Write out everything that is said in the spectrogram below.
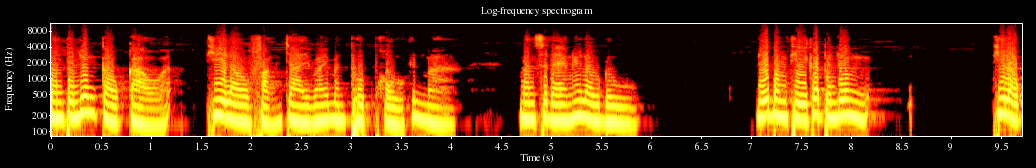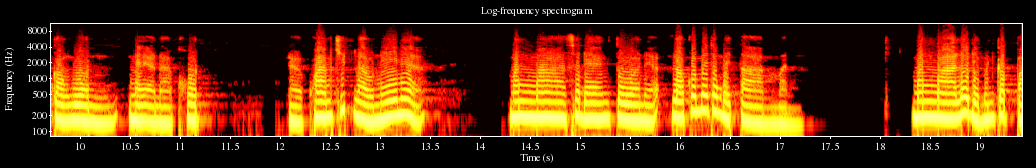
มันเป็นเรื่องเก่าๆอะที่เราฝังใจไว้มันผุดโผล่ขึ้นมา มันแสดงให้เราดู หรือบางทีก็เป็นเรื่องที่เรากังวลในอนาคตนะความคิดเหล่านี้เนี่ย มันมาแสดงตัวเนี่ย เราก็ไม่ต้องไปตามมัน มันมาแล้วเดี๋ยวมันก็ไป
